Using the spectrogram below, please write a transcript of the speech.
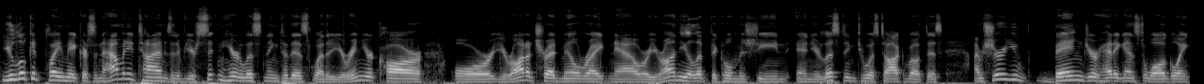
you look at playmakers and how many times and if you're sitting here listening to this whether you're in your car or you're on a treadmill right now or you're on the elliptical machine and you're listening to us talk about this i'm sure you've banged your head against a wall going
